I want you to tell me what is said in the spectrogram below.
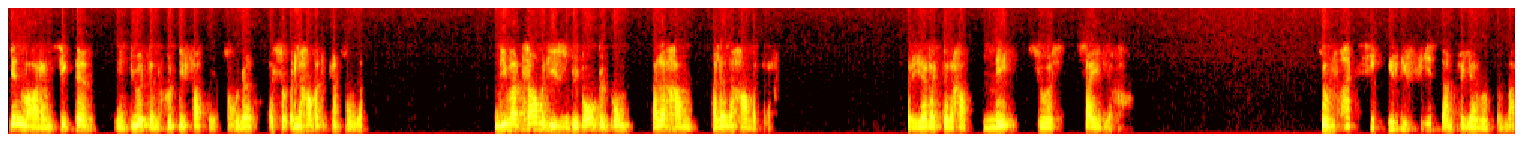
Een waarin siekte en dood en goed nie vat nie. Sonde is 'n liggaam wat nie kan sonde. Die wat saam met Jesus op die wolke kom, hulle gaan hulle liggame terug. Verheerlikte liggaam net soos sy liggaam. So wat sê hierdie fees dan vir jou en vir my?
